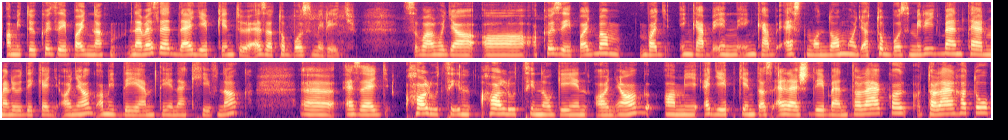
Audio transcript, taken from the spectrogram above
amit ő középagynak nevezett, de egyébként ő ez a tobozmirigy. Szóval, hogy a, a, a középagyban, vagy inkább én inkább ezt mondom, hogy a tobozmirigyben termelődik egy anyag, amit DMT-nek hívnak. Ez egy halucin, halucinogén anyag, ami egyébként az LSD-ben találka, található,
